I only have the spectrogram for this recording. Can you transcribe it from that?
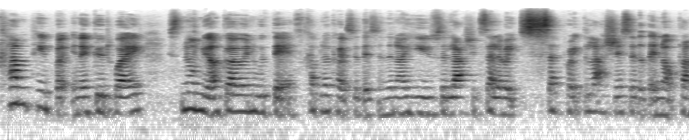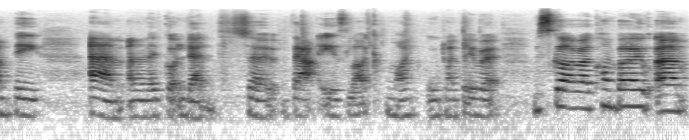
clumpy but in a good way. So normally I'll go in with this, a couple of coats of this and then I use the Lash Accelerate to separate the lashes so that they're not clumpy um, and then they've got length. So that is like my all-time favourite mascara combo. Um,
